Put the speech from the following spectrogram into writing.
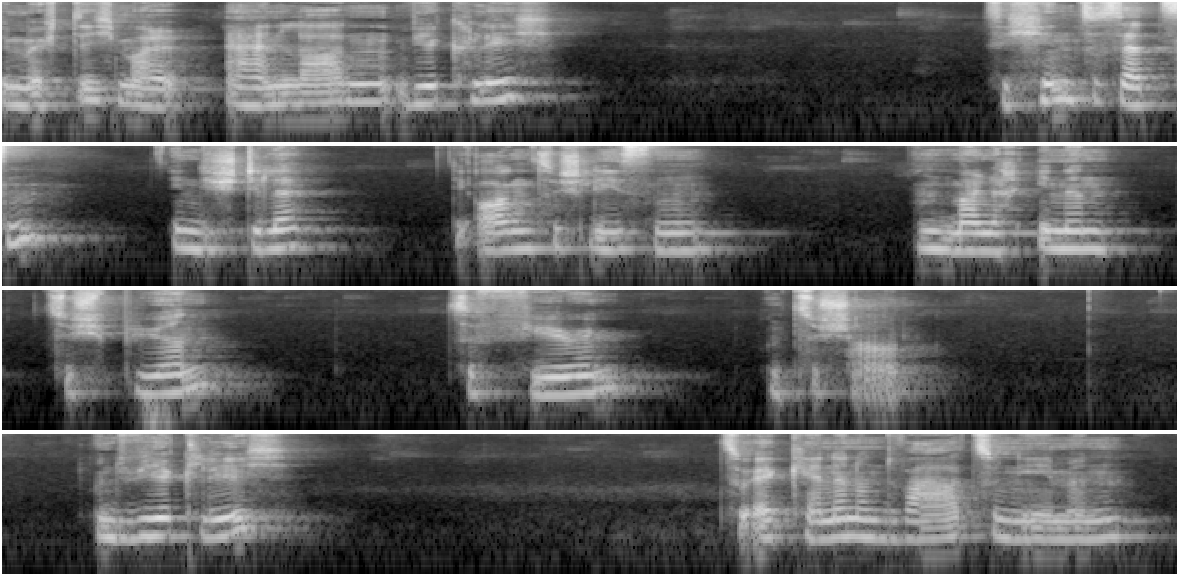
die möchte ich mal einladen, wirklich sich hinzusetzen in die Stille, die Augen zu schließen und mal nach innen zu spüren, zu fühlen und zu schauen. Und wirklich zu erkennen und wahrzunehmen,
